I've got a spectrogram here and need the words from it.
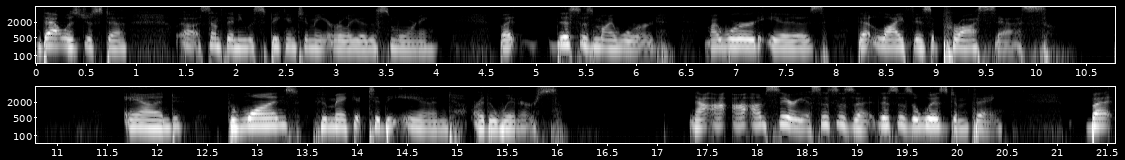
that was just a uh, something he was speaking to me earlier this morning. But this is my word. My word is that life is a process, and the ones who make it to the end are the winners. Now I, am serious. This is a this is a wisdom thing, but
